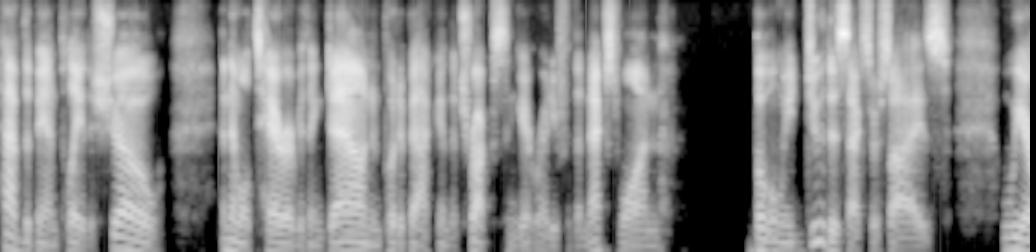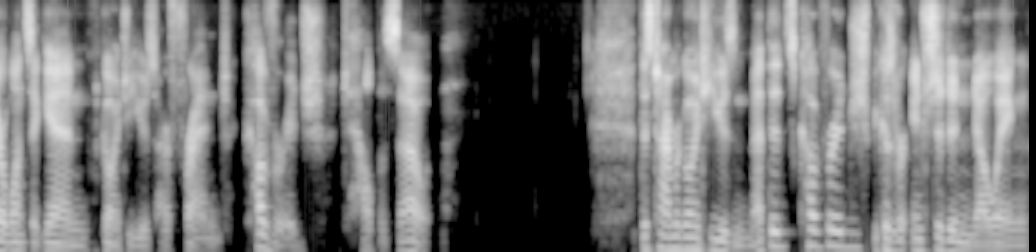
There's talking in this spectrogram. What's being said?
have the band play the show, and then we'll tear everything down and put it back in the trucks and get ready for the next one. But when we do this exercise, we are once again going to use our friend coverage to help us out. This time we're going to use methods coverage because we're interested in knowing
